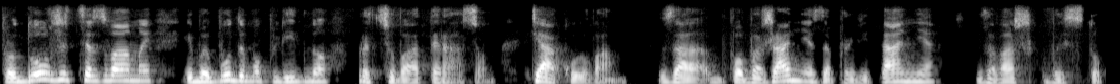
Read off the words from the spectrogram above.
продовжиться з вами, і ми будемо плідно працювати разом. Дякую вам за побажання, за привітання, за ваш виступ.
